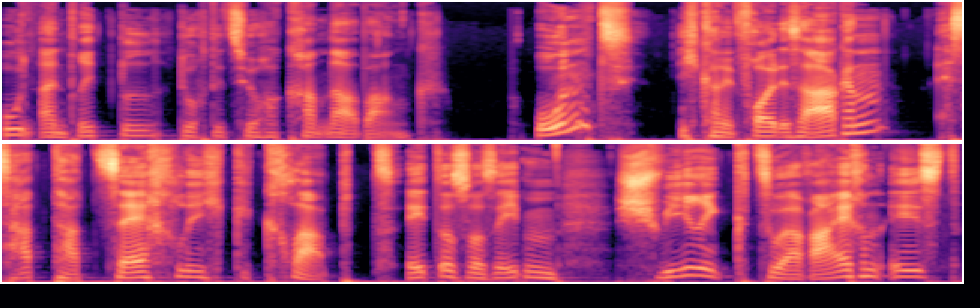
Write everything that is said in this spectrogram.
und ein Drittel durch die Zürcher Kantonalbank. Und ich kann mit Freude sagen, es hat tatsächlich geklappt. Etwas, was eben schwierig zu erreichen ist,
